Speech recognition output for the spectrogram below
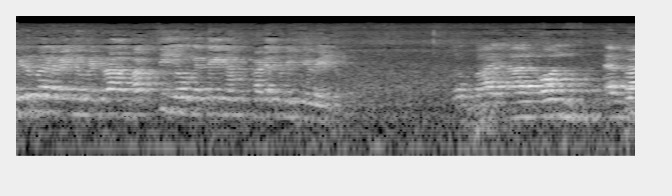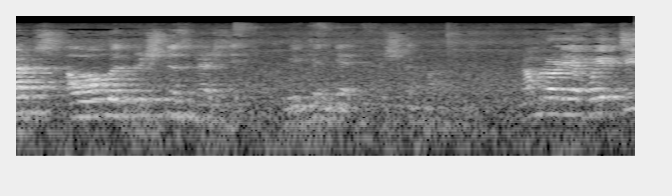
விடுபட வேண்டும் என்றால் பக்தி யோகத்தை நாம் கடைபிடிக்க வேண்டும் So by our own efforts, along with Krishna's mercy, we can get. நம்மளுடைய முயற்சி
